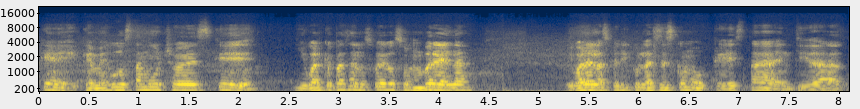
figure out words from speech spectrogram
que, que me gusta mucho es que, igual que pasa en los juegos, Umbrella, igual en las películas, es como que esta entidad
